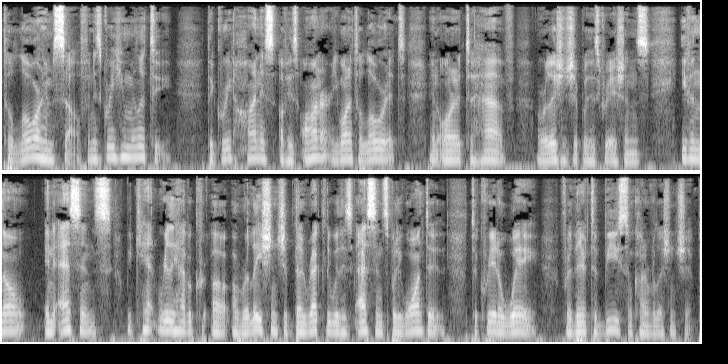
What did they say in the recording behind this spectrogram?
to lower himself in his great humility the great highness of his honor. He wanted to lower it in order to have a relationship with his creations, even though in essence we can't really have a, a, uh, a, relationship directly with his essence, but he wanted to create a way for there to be some kind of relationship.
